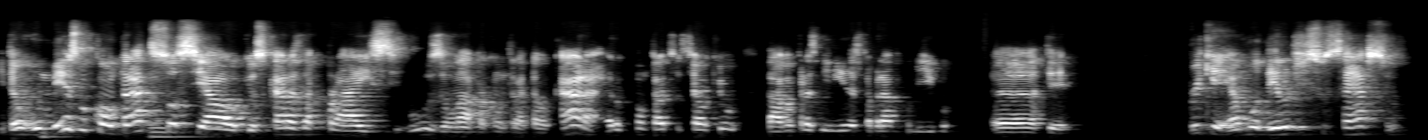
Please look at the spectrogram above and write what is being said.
Então, o mesmo contrato social que os caras da Price usam lá para contratar o cara era o contrato social que eu dava para as meninas que trabalhavam comigo uh, ter. Por quê? É um modelo de sucesso.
